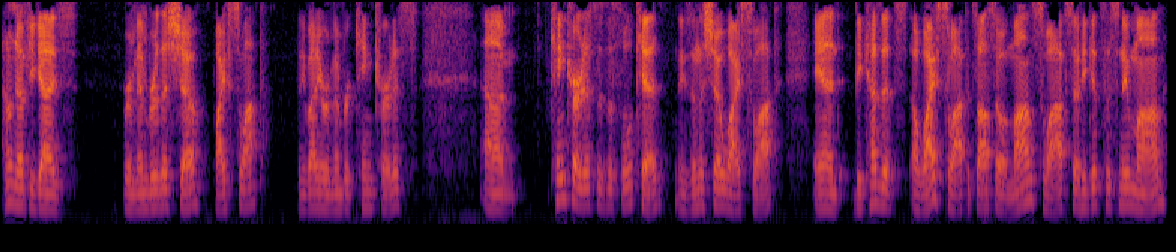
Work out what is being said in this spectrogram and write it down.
I don't know if you guys remember this show, Wife Swap. Anybody remember King Curtis? Um, King Curtis is this little kid. He's in the show Wife Swap. And because it's a wife swap, it's also a mom swap. So he gets this new mom,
